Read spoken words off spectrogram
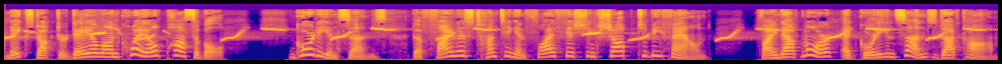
makes Dr. Dale on Quail possible. Gordy and Sons, the finest hunting and fly fishing shop to be found. Find out more at gordyandsons.com.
